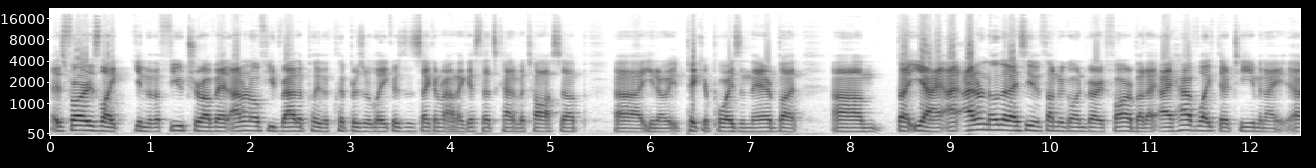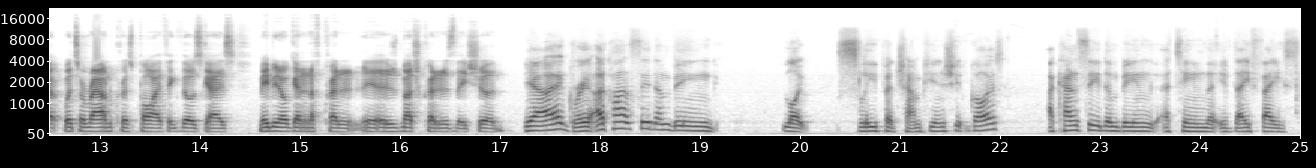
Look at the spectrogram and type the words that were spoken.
as far as like you know the future of it, I don't know if you'd rather play the Clippers or Lakers in the second round. I guess that's kind of a toss up. Uh, you know, pick your poison there. But um, but yeah, I, I don't know that I see the Thunder going very far. But I, I have liked their team, and I uh, what's around Chris Paul. I think those guys maybe don't get enough credit, as much credit as they should. Yeah, I agree. I can't see them being like sleeper championship guys. I can see them being a team that if they face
